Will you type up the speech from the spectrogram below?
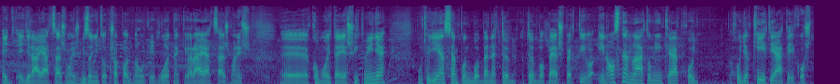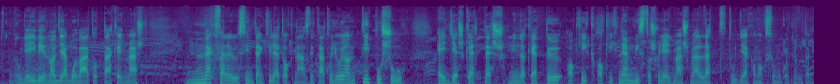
egy, egy rájátszásban is bizonyított csapatban, úgyhogy volt neki a rájátszásban is komoly teljesítménye, úgyhogy ilyen szempontból benne több, több a perspektíva. Én azt nem látom inkább, hogy, hogy a két játékost, ugye idén nagyjából váltották egymást, megfelelő szinten ki lehet aknázni. Tehát, hogy olyan típusú egyes, kettes mind a kettő, akik, akik nem biztos, hogy egymás mellett tudják a maximumot nyújtani.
